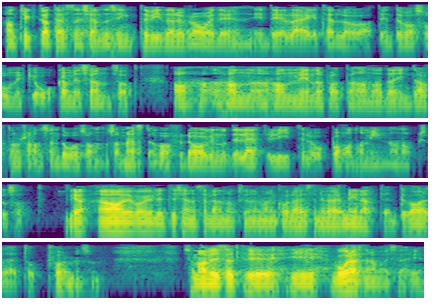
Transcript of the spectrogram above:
han tyckte att hästen kändes inte vidare bra i det, i det läget heller och att det inte var så mycket att åka med sen så att ja, han, han menar på att han hade inte haft någon chans ändå som, som hästen var för dagen och det lät ju lite lågt på honom innan också så att Ja, ja det var ju lite känslan också när man kollade hästen i värmningen att det inte var det där toppformen som som han visat eh, i våras när han var i Sverige.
